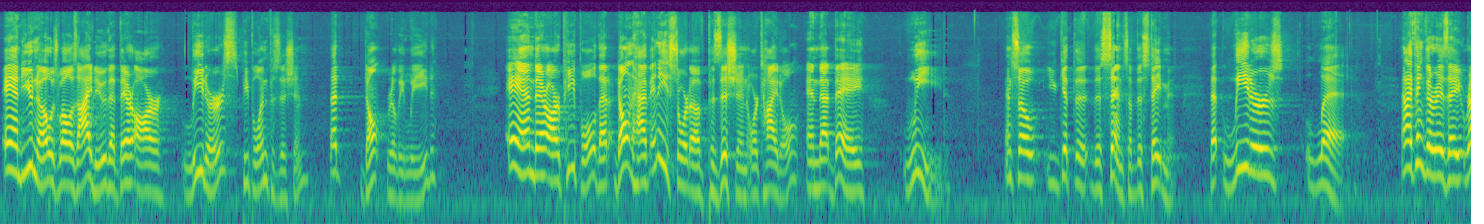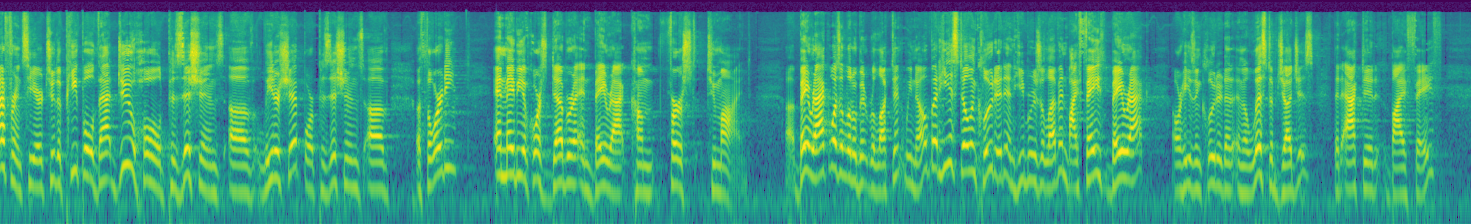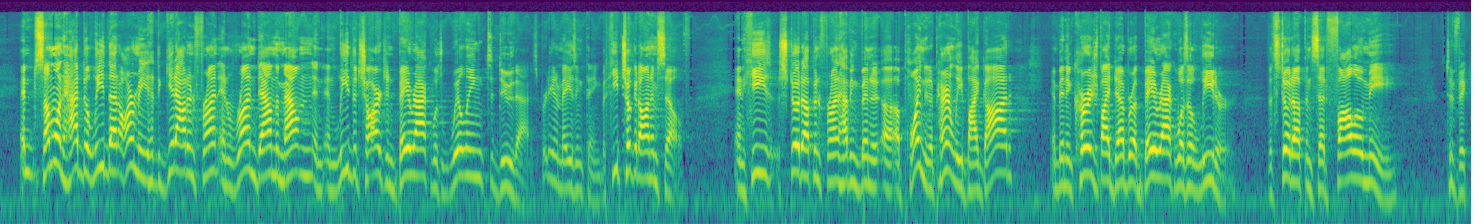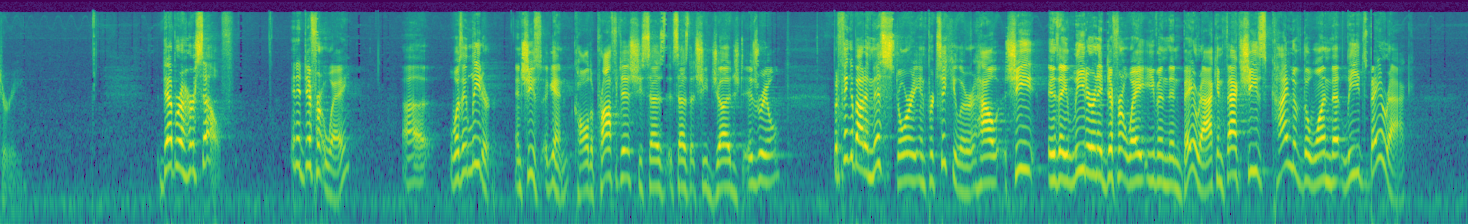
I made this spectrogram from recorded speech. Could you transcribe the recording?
And you know as well as I do that there are leaders, people in position, that don't really lead. And there are people that don't have any sort of position or title and that they lead. And so you get the, the sense of this statement that leaders led. And I think there is a reference here to the people that do hold positions of leadership or positions of authority. And maybe, of course, Deborah and Barak come first to mind. Uh, Barak was a little bit reluctant, we know, but he is still included in Hebrews 11 by faith, Barak, or he's included in a list of judges that acted by faith. And someone had to lead that army, had to get out in front and run down the mountain and, and lead the charge, and Barak was willing to do that. It's pretty an amazing thing. But he took it on himself. And he stood up in front, having been uh, appointed apparently by God and been encouraged by Deborah. Barak was a leader that stood up and said, Follow me to victory. Deborah herself, in a different way, uh, was a leader. And she's, again, called a prophetess. She says, it says that she judged Israel. But think about in this story in particular how she is a leader in a different way even than Barak. In fact, she's kind of the one that leads Barak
